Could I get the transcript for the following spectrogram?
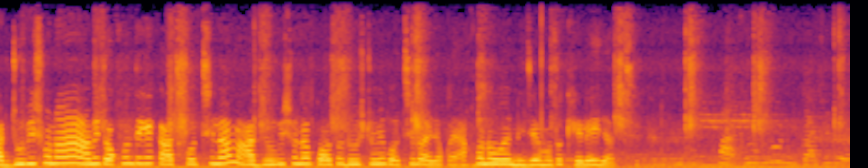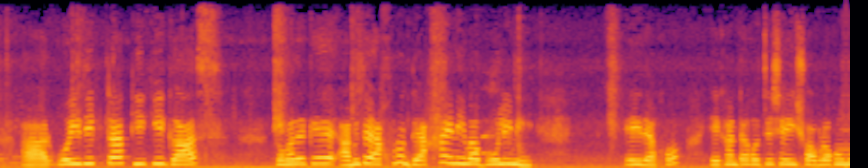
আর জুবি সোনা, আমি তখন থেকে কাজ করছিলাম, আর জুবি সোনা কত দুষ্টুমি করছিল, এই দেখো এখনও ও নিজের মতো খেলেই যাচ্ছে। আর ওই দিকটা কি কি গাছ, তোমাদেরকে আমি তো এখনও দেখাইনি বা বলিনি। এই দেখো, এখানটা হচ্ছে সেই সব রকম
